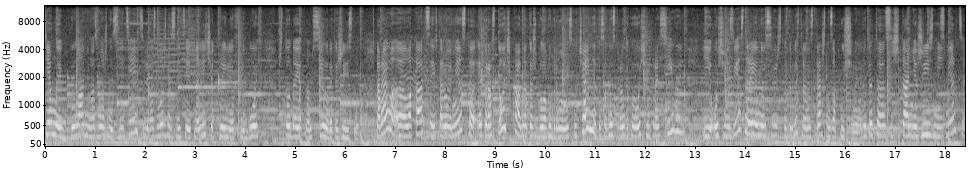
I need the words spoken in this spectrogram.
Темой была невозможность взлететь или возможность взлететь, наличие крыльев, любовь, что дает нам силы в этой жизни. Вторая э, локация и второе место – это Росточка, она тоже была выбрана не случайно, это, с одной стороны, такой очень красивый, и очень известный район Новосибирска, с другой стороны, страшно запущенный. Вот это сочетание жизни и смерти,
